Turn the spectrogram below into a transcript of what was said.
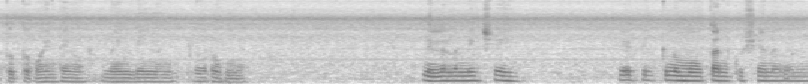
Patutukuin din, mahimbing yung lurog niya. Nilalamig siya eh. Kaya kinumutan ko siya ng ano,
